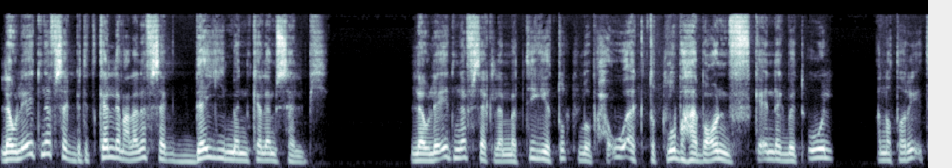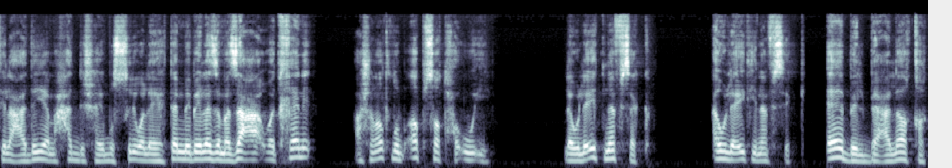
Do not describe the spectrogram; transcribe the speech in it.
لو لقيت نفسك بتتكلم على نفسك دايما كلام سلبي لو لقيت نفسك لما بتيجي تطلب حقوقك تطلبها بعنف كأنك بتقول أنا طريقتي العادية محدش هيبص لي ولا يهتم بي لازم أزعق وأتخانق عشان أطلب أبسط حقوقي. لو لقيت نفسك أو لقيتي نفسك قابل بعلاقة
